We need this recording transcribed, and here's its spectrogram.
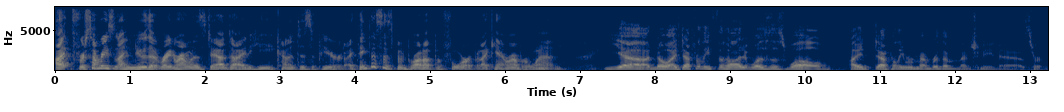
I for some reason I knew that right around when his dad died, he kind of disappeared. I think this has been brought up before, but I can't remember when. Yeah, no, I definitely thought it was as well. I definitely remember them mentioning it at a certain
